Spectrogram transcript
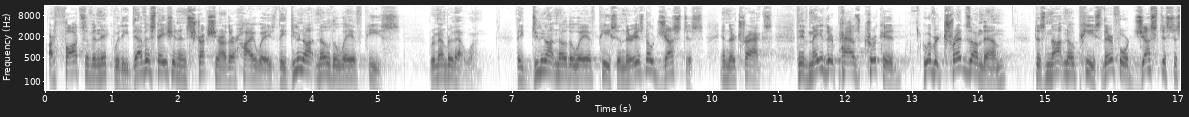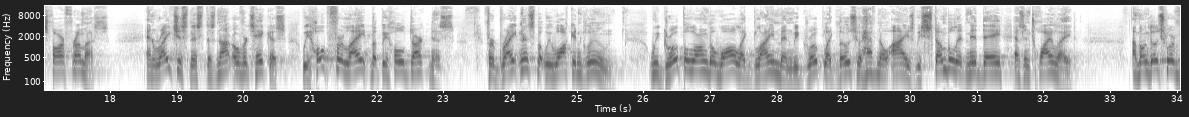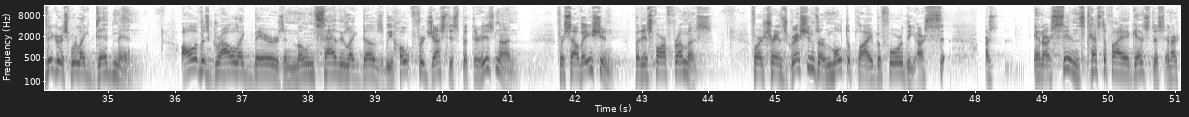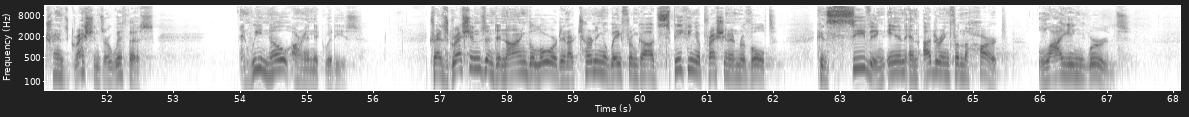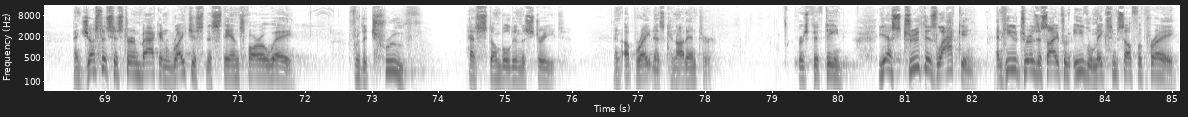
are thoughts of iniquity. Devastation and destruction are their highways. They do not know the way of peace. Remember that one. They do not know the way of peace, and there is no justice in their tracks. They've made their paths crooked. Whoever treads on them does not know peace. Therefore, justice is far from us, and righteousness does not overtake us. We hope for light, but behold darkness, for brightness, but we walk in gloom. We grope along the wall like blind men. We grope like those who have no eyes. We stumble at midday as in twilight. Among those who are vigorous, we're like dead men. All of us growl like bears and moan sadly like doves. We hope for justice, but there is none. For salvation, but is far from us. For our transgressions are multiplied before thee, our, our, and our sins testify against us, and our transgressions are with us. And we know our iniquities. Transgressions and denying the Lord, and our turning away from God, speaking oppression and revolt, conceiving in and uttering from the heart lying words. And justice is turned back and righteousness stands far away. For the truth has stumbled in the street and uprightness cannot enter. Verse 15. Yes, truth is lacking and he who turns aside from evil makes himself a prey.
